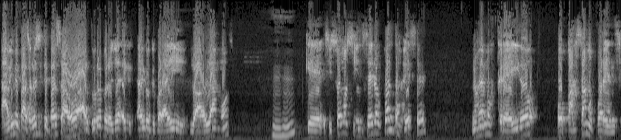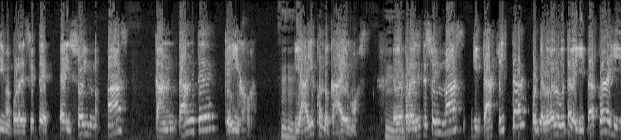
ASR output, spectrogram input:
a mí me pasa, no sé si te pasa a vos, Arturo, pero ya es algo que por ahí lo hablamos, que si somos sinceros, ¿cuántas veces nos hemos creído o pasamos por encima por decirte, hey, soy más cantante que hijo. Y ahí es cuando caemos. Eh, por decirte, soy más guitarrista, porque a los dos nos gusta la guitarra, y,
